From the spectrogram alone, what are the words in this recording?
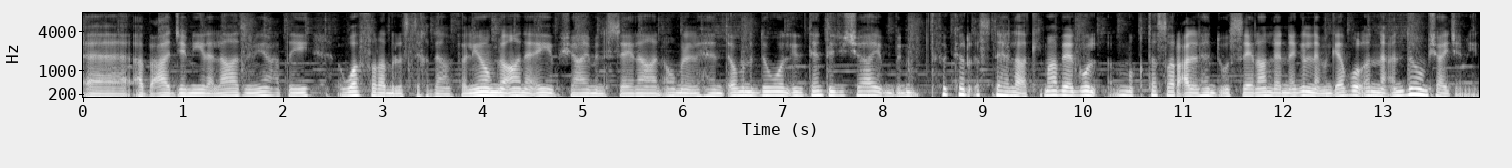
آه، أبعاد جميلة لازم يعطي وفرة بالاستخدام. فاليوم لو أنا أجيب شاي من السيلان أو من الهند أو من الدول اللي تنتج الشاي بفكر استهلاكي. ما بقول مقتصر على الهند والسيلان لأن قلنا من قبل أن عندهم شاي جميل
